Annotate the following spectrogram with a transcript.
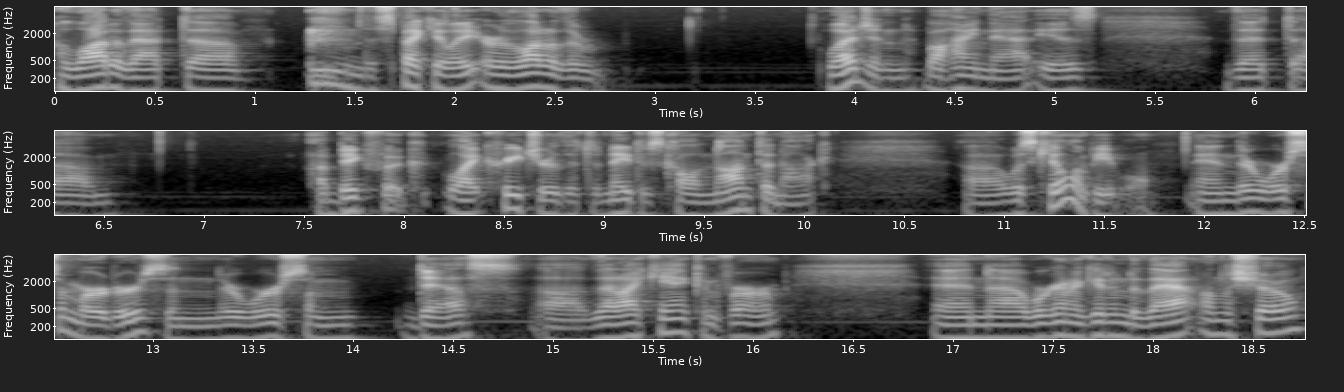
a lot of that, uh, the speculate, or a lot of the legend behind that is that um, a Bigfoot-like creature that the natives call Nantinaq uh, was killing people. And there were some murders and there were some deaths uh, that I can't confirm. And uh, we're going to get into that on the show.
